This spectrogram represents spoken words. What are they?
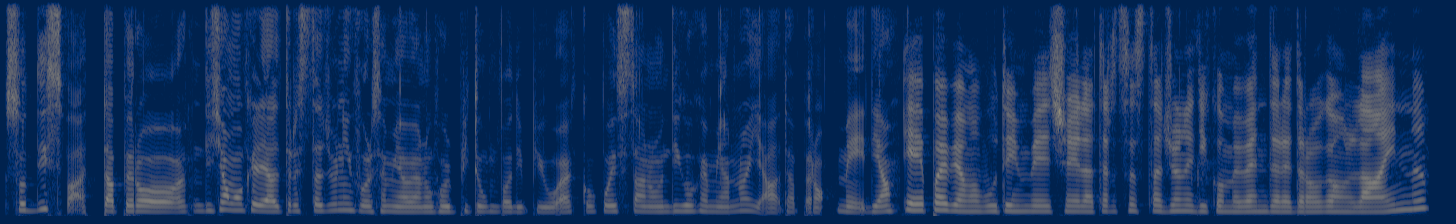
Soddisfatta, però diciamo che le altre stagioni forse mi avevano colpito un po' di più, ecco, questa non dico che mi ha annoiata, però media. E poi abbiamo avuto invece la terza stagione di Come vendere droga online,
